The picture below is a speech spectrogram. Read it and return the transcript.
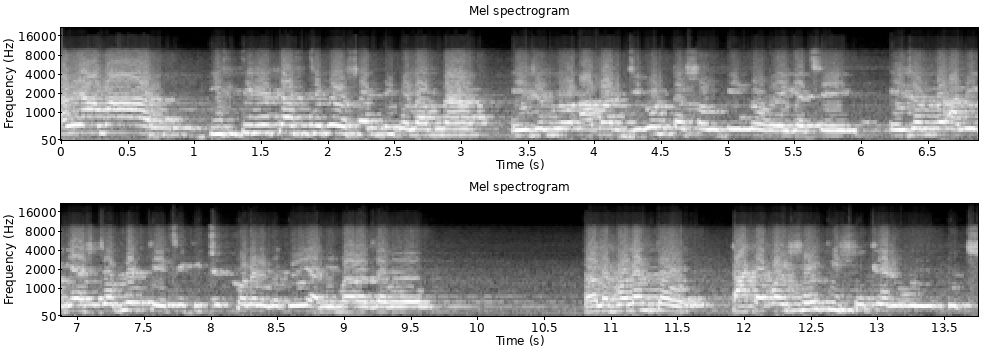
আমি আমার স্ত্রীর কাছ থেকেও শান্তি পেলাম না। এই জন্য আমার জীবনটা সংকীর্ণ হয়ে গেছে। এই জন্য আমি গ্যাস ট্যাবলেট খেয়েছি, কিছুক্ষণের ভেতরেই আমি মারা যাব। তাহলে বলেন তো টাকা পয়সাই কি সুখের উৎস?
